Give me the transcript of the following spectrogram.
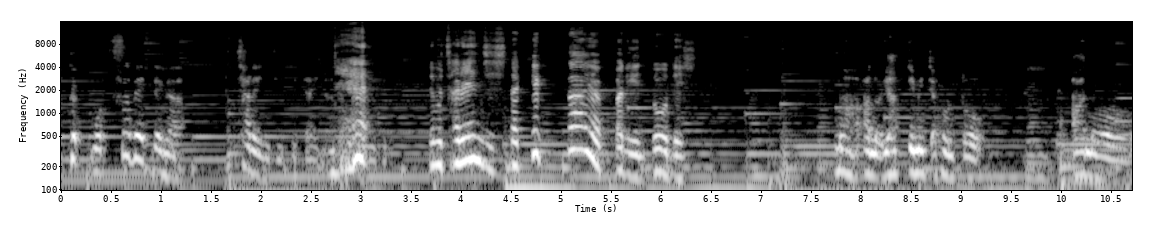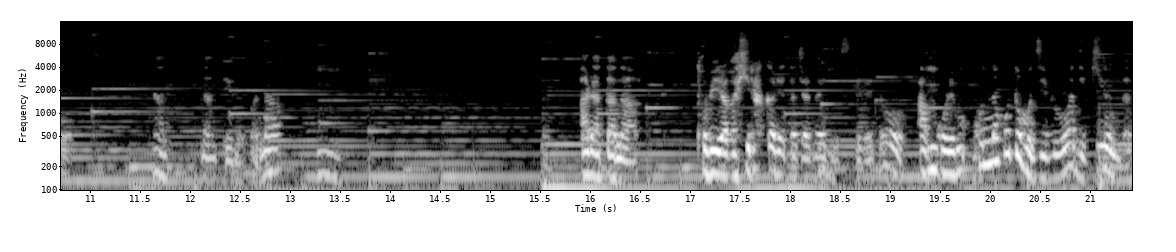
もうすべてがチャレンジみたいな。ねでもチャレンジした結果やっぱりどうでした、まああのやってみて本当。うん。あのなんなんていうのかな。うん。新たな扉が開かれたじゃないですけれど、あうん。これもこんなことも自分はできるんだっ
